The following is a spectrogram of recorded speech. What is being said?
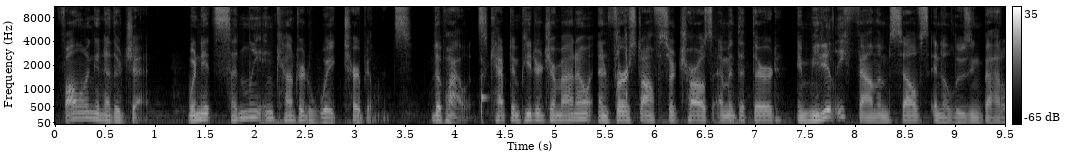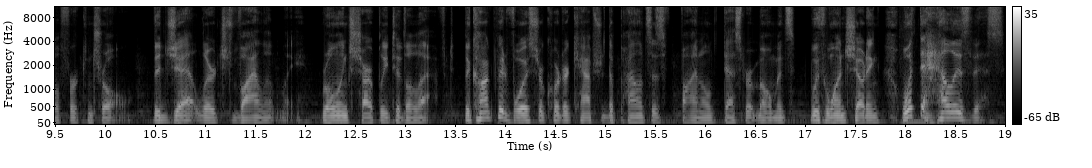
following another jet, when it suddenly encountered wake turbulence. The pilots, Captain Peter Germano and First Officer Charles Emmett III, immediately found themselves in a losing battle for control. The jet lurched violently, rolling sharply to the left. The cockpit voice recorder captured the pilots' final desperate moments, with one shouting, What the hell is this?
